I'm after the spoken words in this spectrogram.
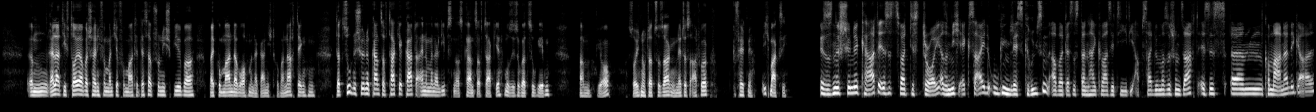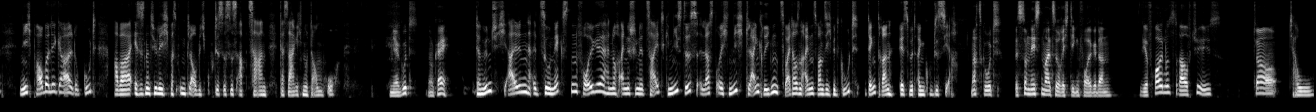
Ähm, relativ teuer, wahrscheinlich für manche Formate deshalb schon nicht spielbar. Bei Commander braucht man da gar nicht drüber nachdenken. Dazu eine schöne Khans of Takir Karte, eine meiner liebsten aus Khans of Takir, muss ich sogar zugeben. Ähm, ja, soll ich noch dazu sagen? Nettes Artwork, gefällt mir. Ich mag sie. Es ist eine schöne Karte. Es ist zwar Destroy, also nicht Exile. Ugin lässt grüßen, aber das ist dann halt quasi die, die Upside, wie man so schon sagt. Es ist ähm, Commander legal, nicht Pauper legal, gut. Aber es ist natürlich was unglaublich Gutes. Es ist Abzahn. Da sage ich nur Daumen hoch. Ja, gut. Okay. Dann wünsche ich allen zur nächsten Folge noch eine schöne Zeit. Genießt es, lasst euch nicht kleinkriegen. 2021 wird gut. Denkt dran, es wird ein gutes Jahr. Macht's gut. Bis zum nächsten Mal zur richtigen Folge dann. Wir freuen uns drauf. Tschüss. Ciao. Ciao.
